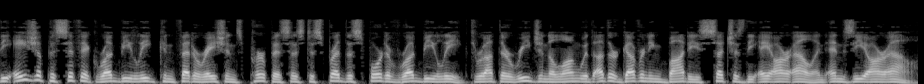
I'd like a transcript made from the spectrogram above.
The Asia-Pacific Rugby League Confederation's purpose is to spread the sport of rugby league throughout their region along with other governing bodies such as the ARL and NZRL.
